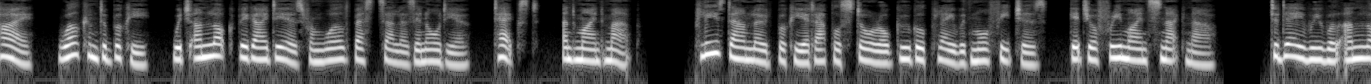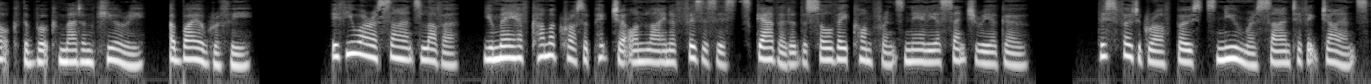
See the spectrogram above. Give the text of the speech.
Hi, welcome to Bookey, which unlock big ideas from world bestsellers in audio, text, and mind map. Please download Bookey at Apple Store or Google Play with more features. Get your free mind snack now. Today we will unlock the book Madame Curie, a biography. If you are a science lover, you may have come across a picture online of physicists gathered at the Solvay conference nearly a century ago. This photograph boasts numerous scientific giants,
